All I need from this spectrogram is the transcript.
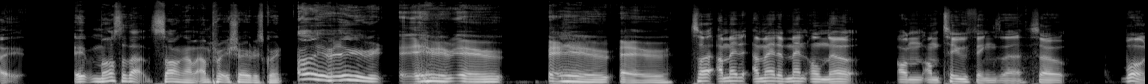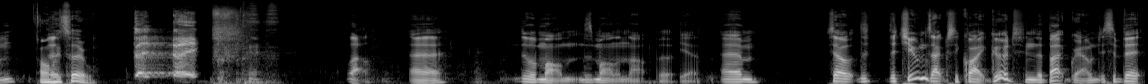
it, most of that song, I'm, I'm pretty sure he was going. so I made I made a mental note on on two things there. So one, Only two. well, uh, there were more. There's more than that, but yeah. Um, so the the tune's actually quite good in the background. It's a bit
